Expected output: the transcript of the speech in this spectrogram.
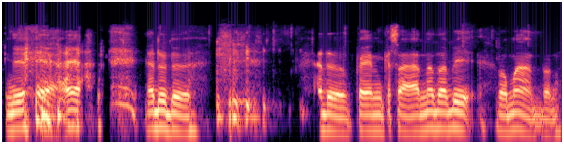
Iya, iya. Aduh, duh. Aduh, pengen ke sana tapi Ramadan.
